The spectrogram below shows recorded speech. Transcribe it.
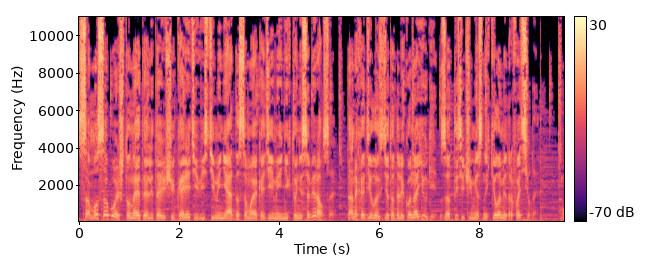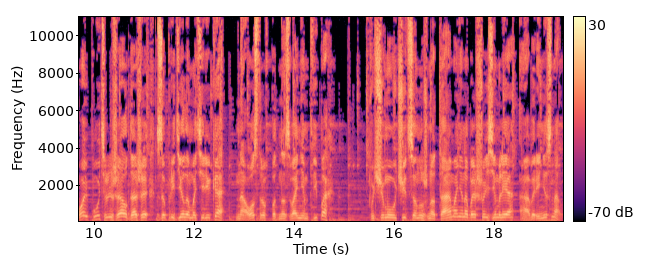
Само собой, что на этой летающей карете вести меня до самой Академии никто не собирался. Та находилась где-то далеко на юге, за тысячи местных километров отсюда. Мой путь лежал даже за пределы материка, на остров под названием Двипах. Почему учиться нужно там, а не на Большой Земле, Авери не знал.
